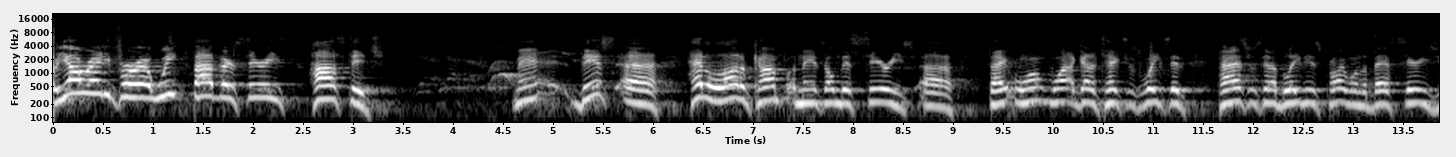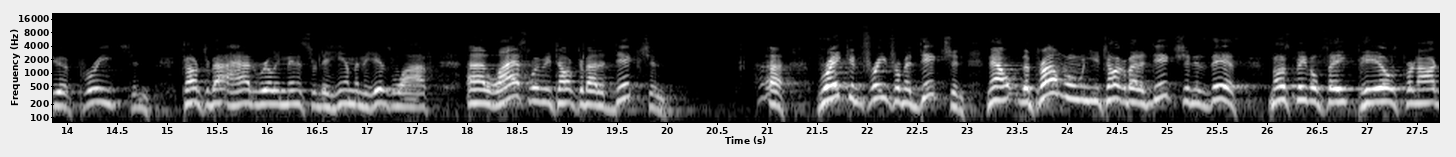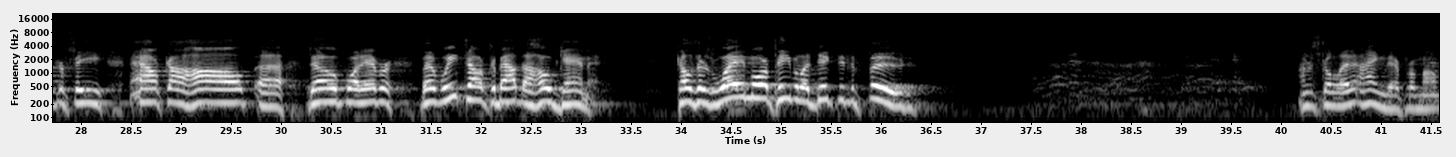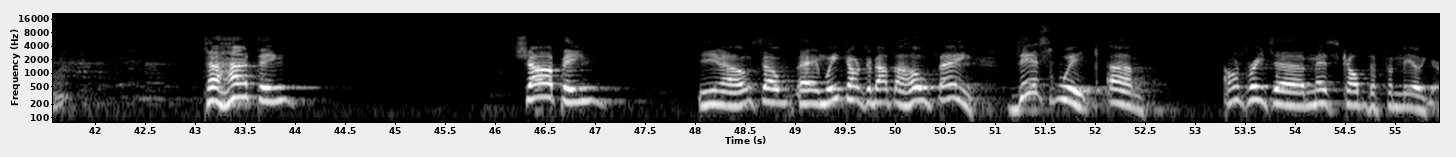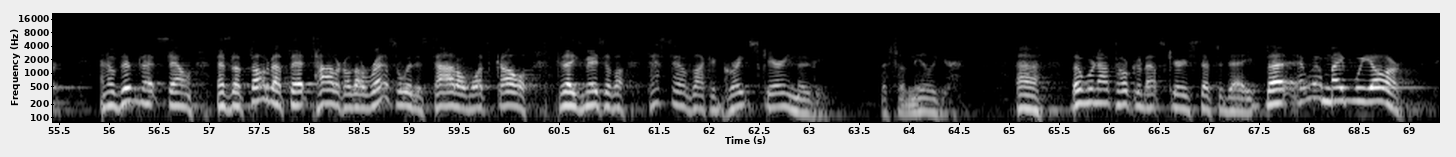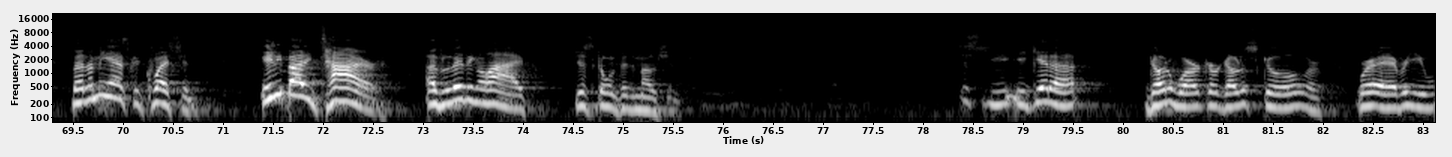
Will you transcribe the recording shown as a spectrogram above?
Well, y'all ready for a week five of our series, Hostage? Man, this uh, had a lot of compliments on this series. Uh, in fact, one, one, I got a text this week said, Pastor said, I believe this is probably one of the best series you have preached, and talked about how it really ministered to him and his wife. Uh, last week we talked about addiction. Uh, breaking free from addiction. Now, the problem when you talk about addiction is this most people think pills, pornography, alcohol, uh, dope, whatever, but we talked about the whole gamut. Because there's way more people addicted to food. I'm just going to let it hang there for a moment. to hunting, shopping, you know. So, and we talked about the whole thing. This week, um, I want to preach a message called The Familiar. I know, doesn't that sound, as I thought about that title, because I wrestled with this title, what's called today's message, I thought, that sounds like a great scary movie, The Familiar. Uh, but we're not talking about scary stuff today. But, well, maybe we are. But let me ask a question. Anybody tired of living life just going through the motions? Just you, you get up, go to work or go to school or wherever you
